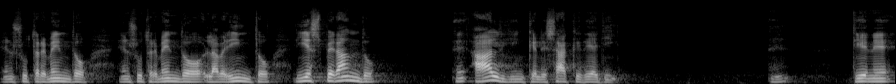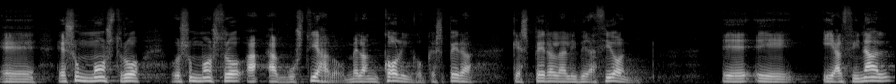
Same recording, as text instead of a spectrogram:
en su, tremendo, en su tremendo laberinto y esperando a alguien que le saque de allí. Tiene, es un monstruo, es un monstruo angustiado, melancólico, que espera, que espera la liberación. y al final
